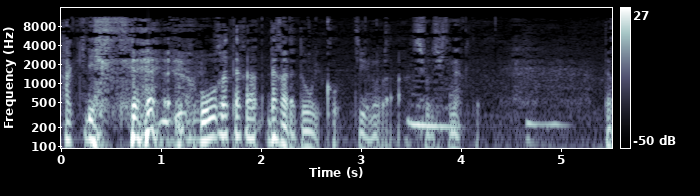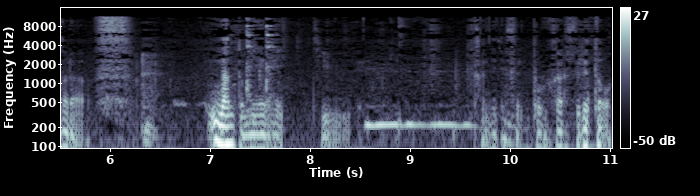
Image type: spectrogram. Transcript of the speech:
はっきり言って大型がだからどういこうっていうのが正直なくて、だから何とも言えないっていう感じですね。僕からすると。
